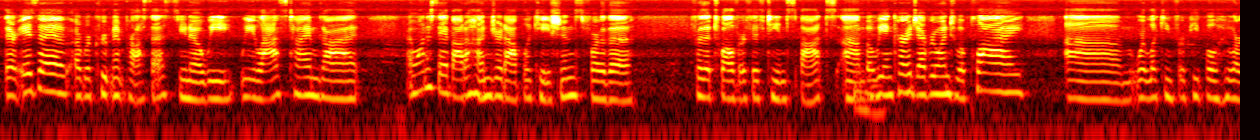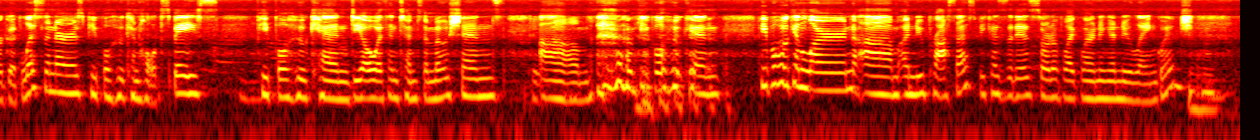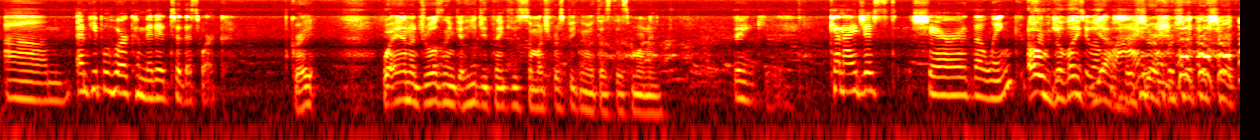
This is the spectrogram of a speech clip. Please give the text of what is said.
there is a, a recruitment process. You know, we we last time got I want to say about 100 applications for the for the 12 or 15 spots. Um, But we encourage everyone to apply. Um, we're looking for people who are good listeners, people who can hold space, people who can deal with intense emotions, um, people who can people who can learn um, a new process because it is sort of like learning a new language, um, and people who are committed to this work. Great. Well, Anna, Jules, and Gahiji, thank you so much for speaking with us this morning. Thank you. Can I just share the link? Oh, the people link. to Yeah, for sure, for sure, for sure.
